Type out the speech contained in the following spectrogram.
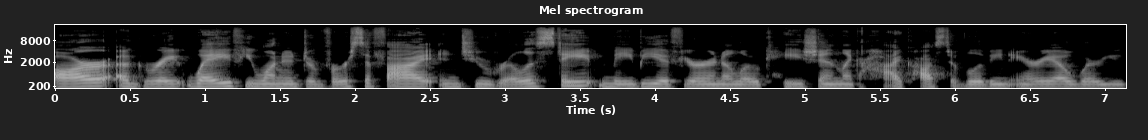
are a great way if you want to diversify into real estate. Maybe if you're in a location like a high cost of living area where you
